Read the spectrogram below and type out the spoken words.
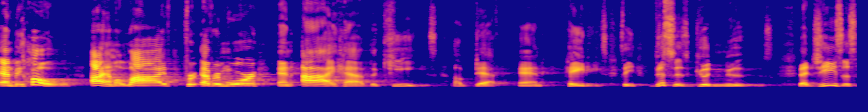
and behold, I am alive forevermore, and I have the keys of death and Hades. See, this is good news that Jesus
